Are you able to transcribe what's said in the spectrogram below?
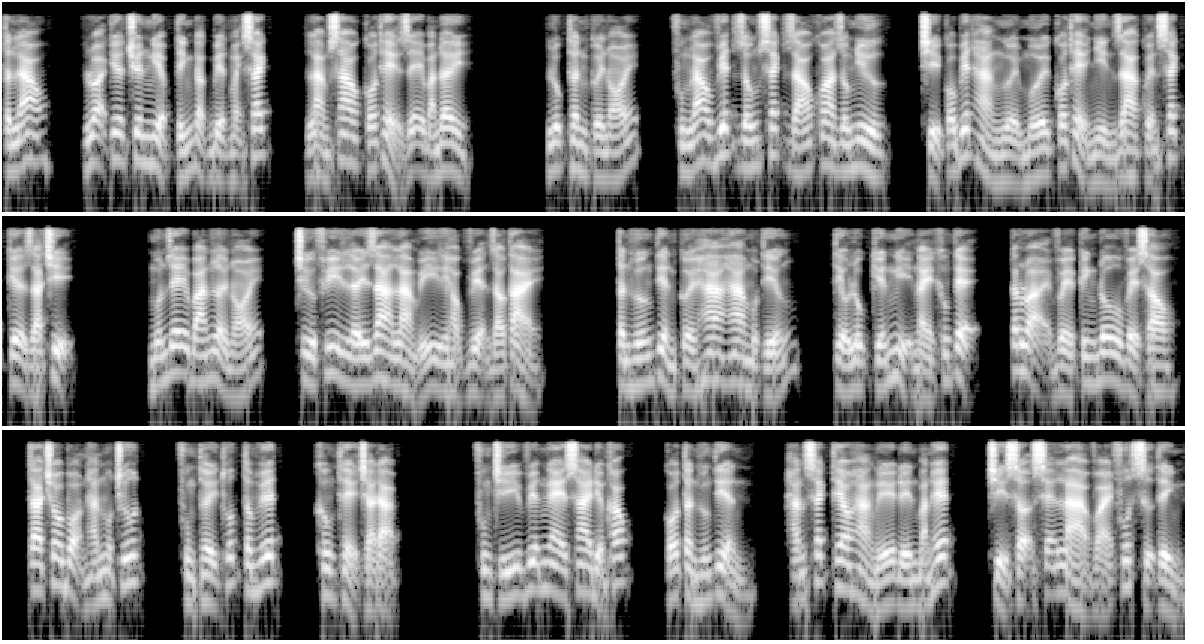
tần lão, loại kia chuyên nghiệp tính đặc biệt mạnh sách, làm sao có thể dễ bán đây? Lục thần cười nói, phùng lao viết giống sách giáo khoa giống như, chỉ có biết hàng người mới có thể nhìn ra quyển sách kia giá trị. Muốn dễ bán lời nói, trừ phi lấy ra làm y học viện giáo tài tần hướng tiền cười ha ha một tiếng, tiểu lục kiến nghị này không tệ, các loại về kinh đô về sau, ta cho bọn hắn một chút, phùng thầy thuốc tâm huyết, không thể trả đạp. Phùng trí viễn nghe sai điểm khóc, có tần hướng tiền, hắn sách theo hàng ghế đến bán hết, chỉ sợ sẽ là vài phút sự tình.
